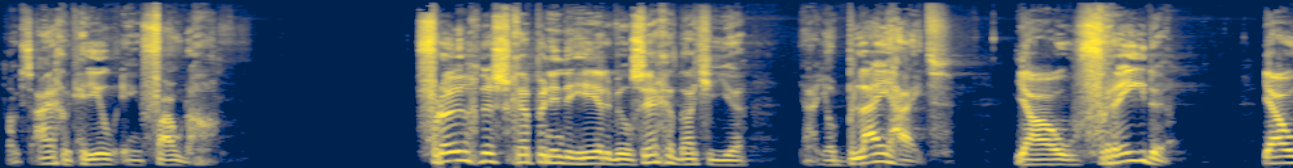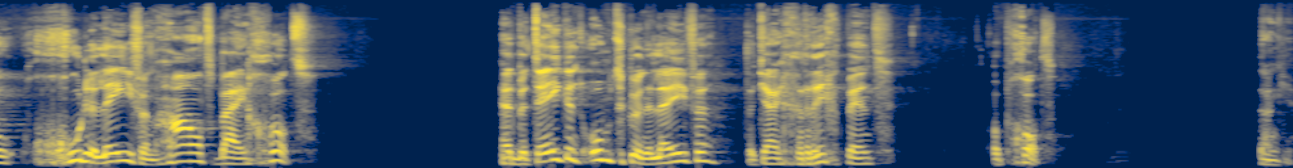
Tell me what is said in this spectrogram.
Nou, het is eigenlijk heel eenvoudig. Vreugde scheppen in de Heer wil zeggen dat je, je ja, jouw blijheid, jouw vrede, jouw goede leven haalt bij God. Het betekent om te kunnen leven dat jij gericht bent op God. Dank je.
